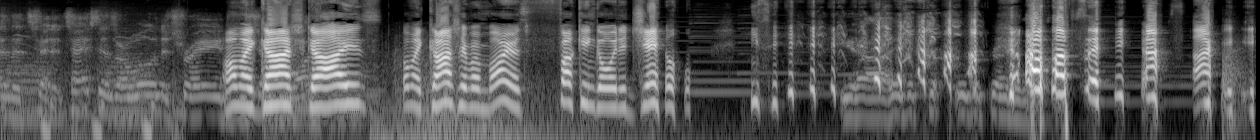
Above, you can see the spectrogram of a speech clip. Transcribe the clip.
then the te- Texans are willing to trade. Oh my gosh, guys! Oh my gosh, everyone, Mario's fucking going to jail. He's. Yeah, he's a, he's a criminal. I'm upsetting. I'm sorry.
